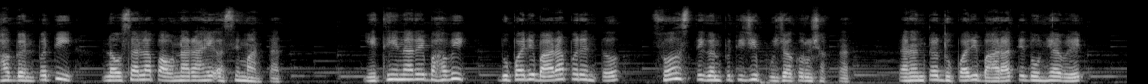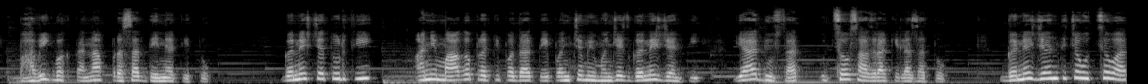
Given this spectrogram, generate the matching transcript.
हा गणपती नवसाला पावणार आहे असे मानतात. येथे येणारे भाविक दुपारी बारापर्यंत स्वहस्ते गणपतीची पूजा करू शकतात. त्यानंतर दुपारी बारा ते दोन या वेळेत भाविक भक्तांना प्रसाद देण्यात येतो. गणेश चतुर्थी आणि माघ प्रतिपदा ते पंचमी म्हणजेच गणेश जयंती या दिवसात उत्सव साजरा केला जातो. गणेश जयंतीच्या उत्सवात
